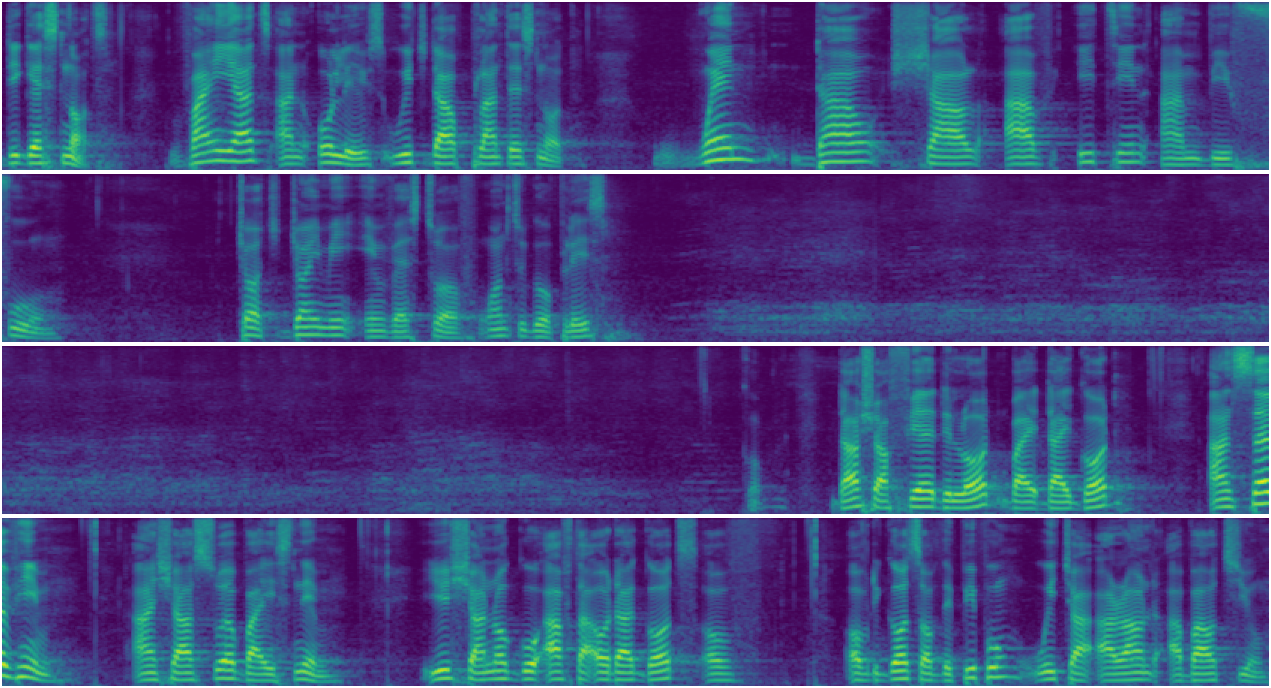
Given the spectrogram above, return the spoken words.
diggest not, vineyards and olives which thou plantest not. When thou shalt have eaten and be full, Church, join me in verse 12. Want to go, please? Thou shalt fear the Lord by thy God, and serve him, and shall swear by his name. You shall not go after other gods of, of the gods of the people which are around about you.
